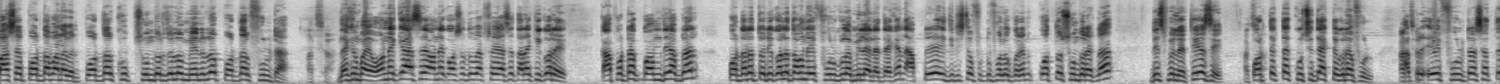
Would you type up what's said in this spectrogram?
বাসায় পর্দা বানাবেন পর্দার খুব সৌন্দর্য হলো মেন হলো পর্দার ফুলটা। আচ্ছা। দেখেন ভাই অনেকে আছে অনেক অসাধু ব্যবসায়ী আছে তারা কি করে? কাপড়টা কম দিয়ে আপনার পর্দাটা তৈরি করলে তখন এই ফুলগুলো মিলে না। দেখেন আপনি এই জিনিসটা ফুটু ফলো করেন কত সুন্দর একটা ডিসপ্লে ঠিক আছে? আচ্ছা। প্রত্যেকটা কুচিতে একটা করে ফুল। আপনার এই ফুলটার সাথে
